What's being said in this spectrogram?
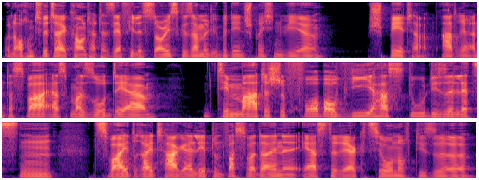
Und auch ein Twitter-Account hat da sehr viele Stories gesammelt, über den sprechen wir später. Adrian, das war erstmal so der thematische Vorbau. Wie hast du diese letzten zwei, drei Tage erlebt und was war deine erste Reaktion auf diese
